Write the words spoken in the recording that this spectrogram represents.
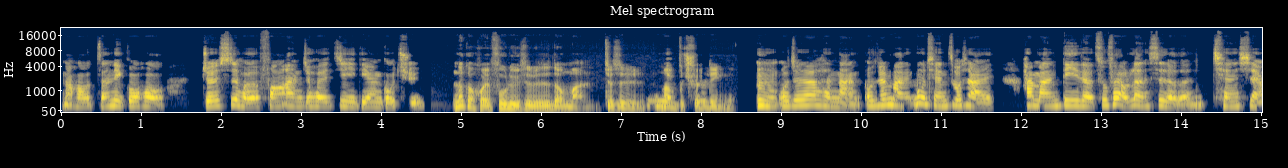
然后整理过后，觉得适合的方案就会寄 EDM 过去。那个回复率是不是都蛮就是蛮不确定的？嗯，我觉得很难，我觉得蛮目前做下来还蛮低的，除非有认识的人牵线会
